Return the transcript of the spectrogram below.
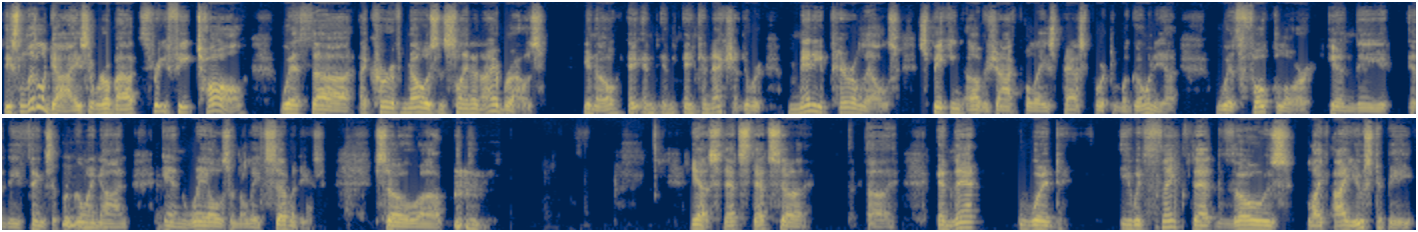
these little guys that were about three feet tall with uh, a curved nose and slanted eyebrows you know, in, in, in, connection. There were many parallels, speaking of Jacques Vallée's Passport to Magonia, with folklore in the in the things that were mm-hmm. going on in Wales in the late 70s. So uh, yes, that's that's uh, uh, and that would you would think that those like I used to be,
